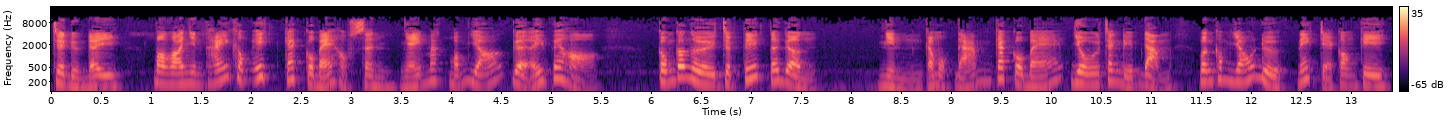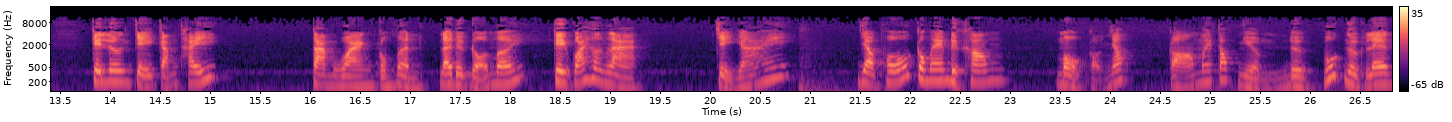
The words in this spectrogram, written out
Trên đường đi, Bọn họ nhìn thấy không ít các cô bé học sinh nháy mắt bóng gió gợi ý với họ. Cũng có người trực tiếp tới gần. Nhìn cả một đám các cô bé dù trang điểm đậm vẫn không giấu được nét trẻ con kia. Kỳ lương chỉ cảm thấy tam quan của mình lại được đổi mới. Kỳ quái hơn là Chị gái Dạo phố cùng em được không? Một cậu nhóc có mái tóc nhuộm được vuốt ngược lên.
